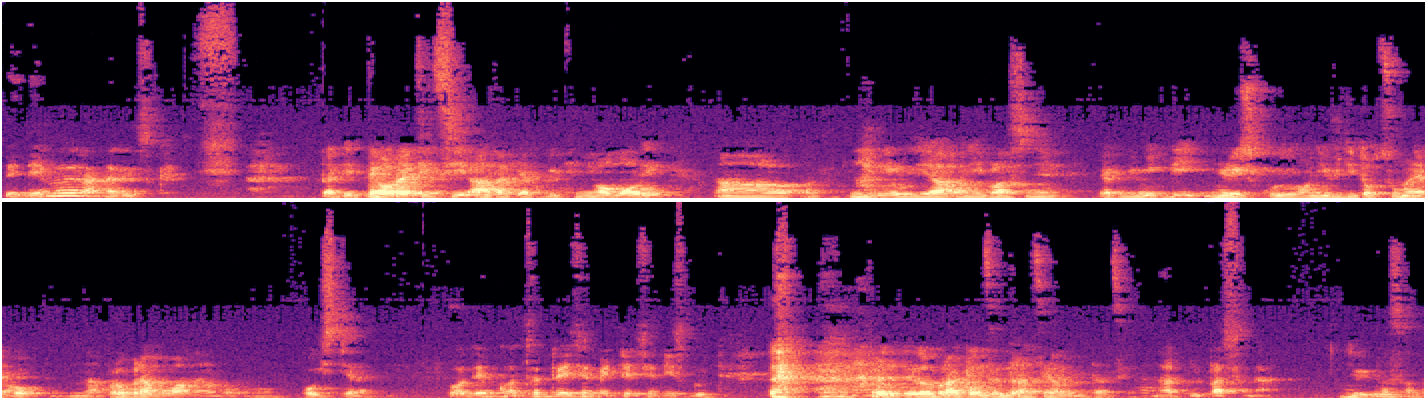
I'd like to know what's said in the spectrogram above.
They never run a risk. Takí teoretici a takí akoby knihomoli, a knižní ľudia, oni vlastne akoby nikdy neriskujú, oni vždy to chcú mať ako naprogramované alebo poistené. For them concentration meditation is good. Pre je dobrá koncentrácia a meditácia. Not vipassana. Nie vipassana.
